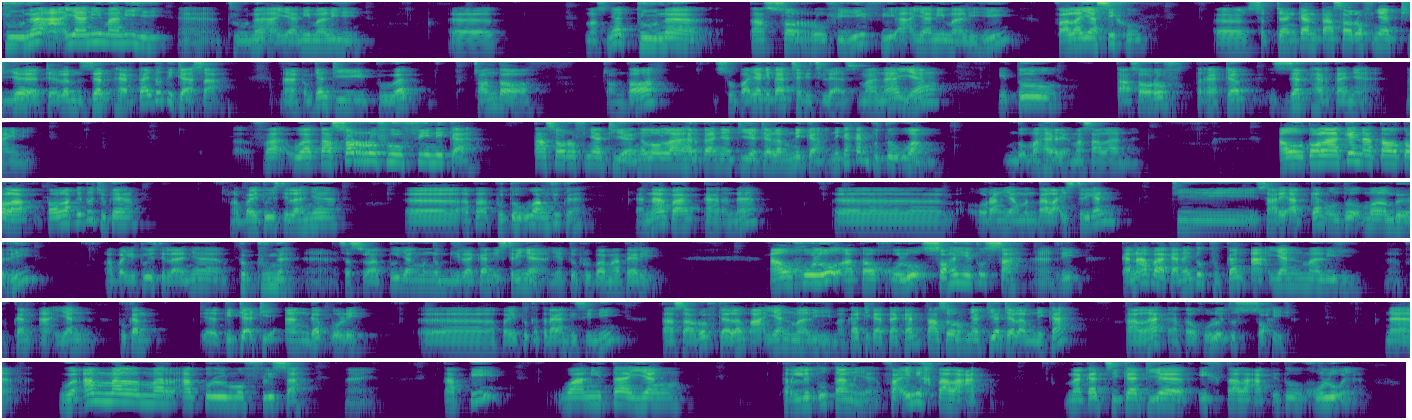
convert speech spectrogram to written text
Duna ayani malihi. Nah, duna ayani malihi. Eh, maksudnya duna tasorrufi fi ayani malihi falayasihu eh, sedangkan tasarrufnya dia dalam zat harta itu tidak sah. Nah kemudian dibuat contoh. Contoh supaya kita jadi jelas mana yang itu tasarruf terhadap zat hartanya. Nah ini. Wa tasarrufu fi nikah tasarrufnya dia ngelola hartanya dia dalam nikah. Nikah kan butuh uang untuk mahar ya masalah. Au tolakin atau tolak. Tolak itu juga apa itu istilahnya eh, apa butuh uang juga. Karena apa? Karena eh, orang yang mentala istri kan disyariatkan untuk memberi apa itu istilahnya bebungah nah, sesuatu yang mengembirakan istrinya yaitu berupa materi. Au khulu atau khulu sahih itu sah. Nah, jadi karena apa? Karena itu bukan ayan malihi. Nah, bukan ayan bukan e, tidak dianggap oleh e, apa itu keterangan di sini tasaruf dalam ayan malihi maka dikatakan tasarufnya dia dalam nikah talak atau khulu itu sahih nah Wa amal mar'atul muflisah. Nah, tapi wanita yang terlilit utang ya, fa ini ikhtalaat. Maka jika dia ikhtalaat itu khulu ya.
